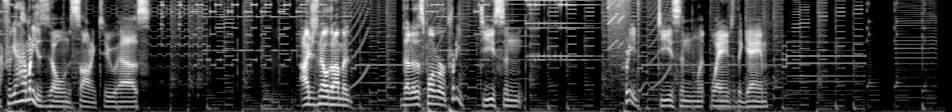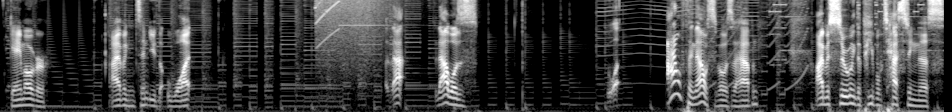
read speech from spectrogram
I forget how many zones Sonic 2 has. I just know that I'm a... That at this point we're pretty decent... Pretty decent way into the game. Game over. I haven't continued the... What? That... That was... What? I don't think that was supposed to happen. I'm assuming the people testing this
